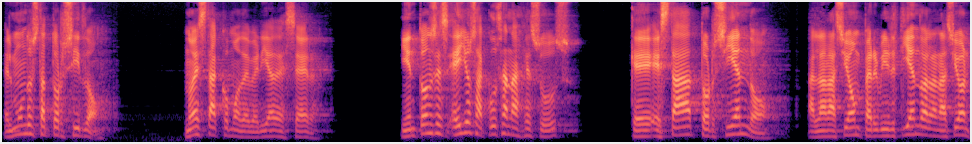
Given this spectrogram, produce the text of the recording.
el mundo está torcido, no está como debería de ser. Y entonces ellos acusan a Jesús que está torciendo a la nación, pervirtiendo a la nación.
